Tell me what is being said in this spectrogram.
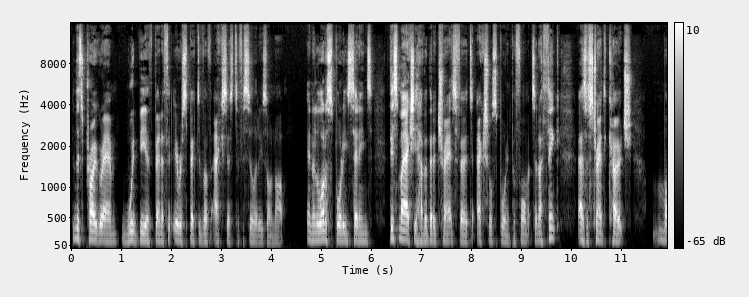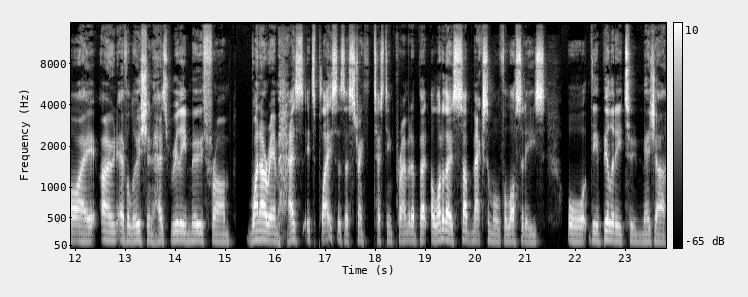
then this program would be of benefit irrespective of access to facilities or not. And in a lot of sporting settings, this may actually have a better transfer to actual sporting performance. And I think as a strength coach, my own evolution has really moved from 1RM has its place as a strength testing parameter, but a lot of those sub-maximal velocities or the ability to measure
